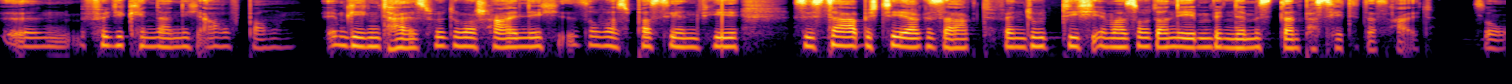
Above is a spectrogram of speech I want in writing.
äh, für die Kinder nicht aufbauen. Im Gegenteil, es würde wahrscheinlich sowas passieren wie, siehst du, habe ich dir ja gesagt, wenn du dich immer so daneben benimmst, dann passiert dir das halt. So.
